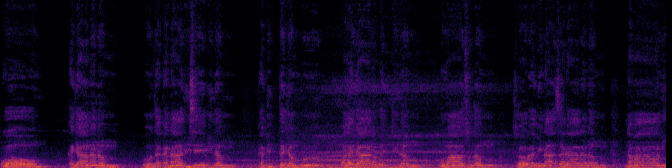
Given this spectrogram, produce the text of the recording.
ஓம் கஜானனம் பூதகணாதிசேவிதம் கபித்தஜம்பு பலஜாரபஜ்ஜிதம் உமாசுதம் சோக விநாசகாரணம் நமாமி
